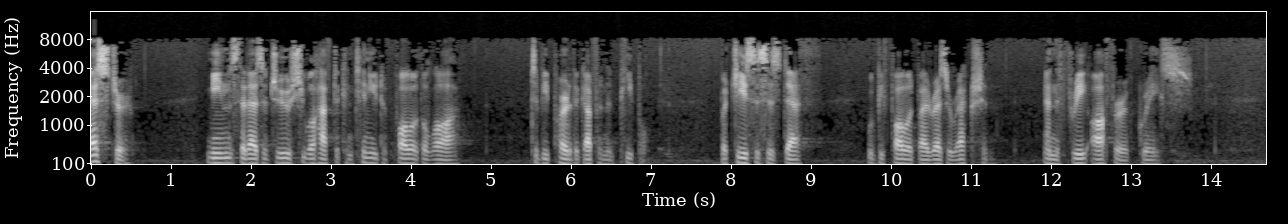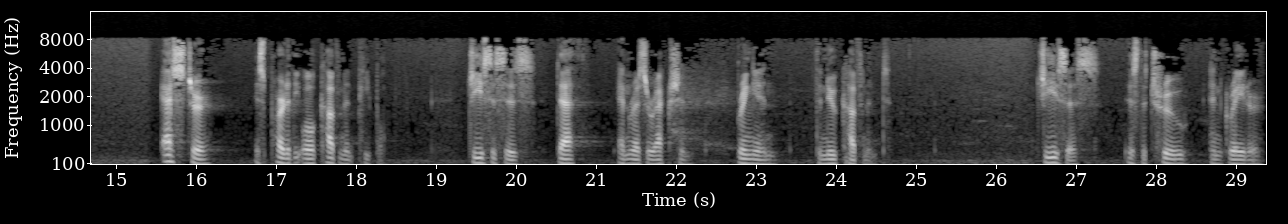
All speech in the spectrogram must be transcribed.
Esther means that as a Jew, she will have to continue to follow the law to be part of the government people. But Jesus' death would be followed by resurrection and the free offer of grace. Esther is part of the old covenant people. Jesus' death and resurrection bring in the new covenant. Jesus is the true and greater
